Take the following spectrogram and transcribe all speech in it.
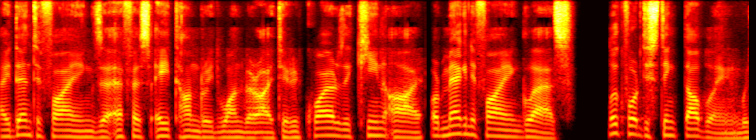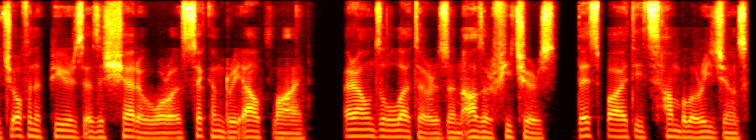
Identifying the FS801 variety requires a keen eye or magnifying glass. Look for distinct doubling, which often appears as a shadow or a secondary outline around the letters and other features. Despite its humble origins,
